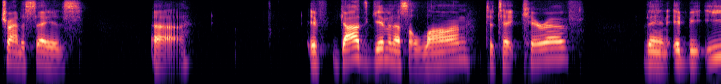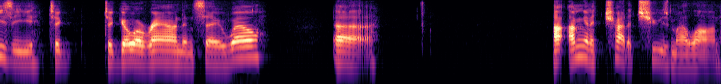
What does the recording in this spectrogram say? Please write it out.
trying to say is uh, if God's given us a lawn to take care of, then it'd be easy to, to go around and say, well, uh, I, am going to try to choose my lawn.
